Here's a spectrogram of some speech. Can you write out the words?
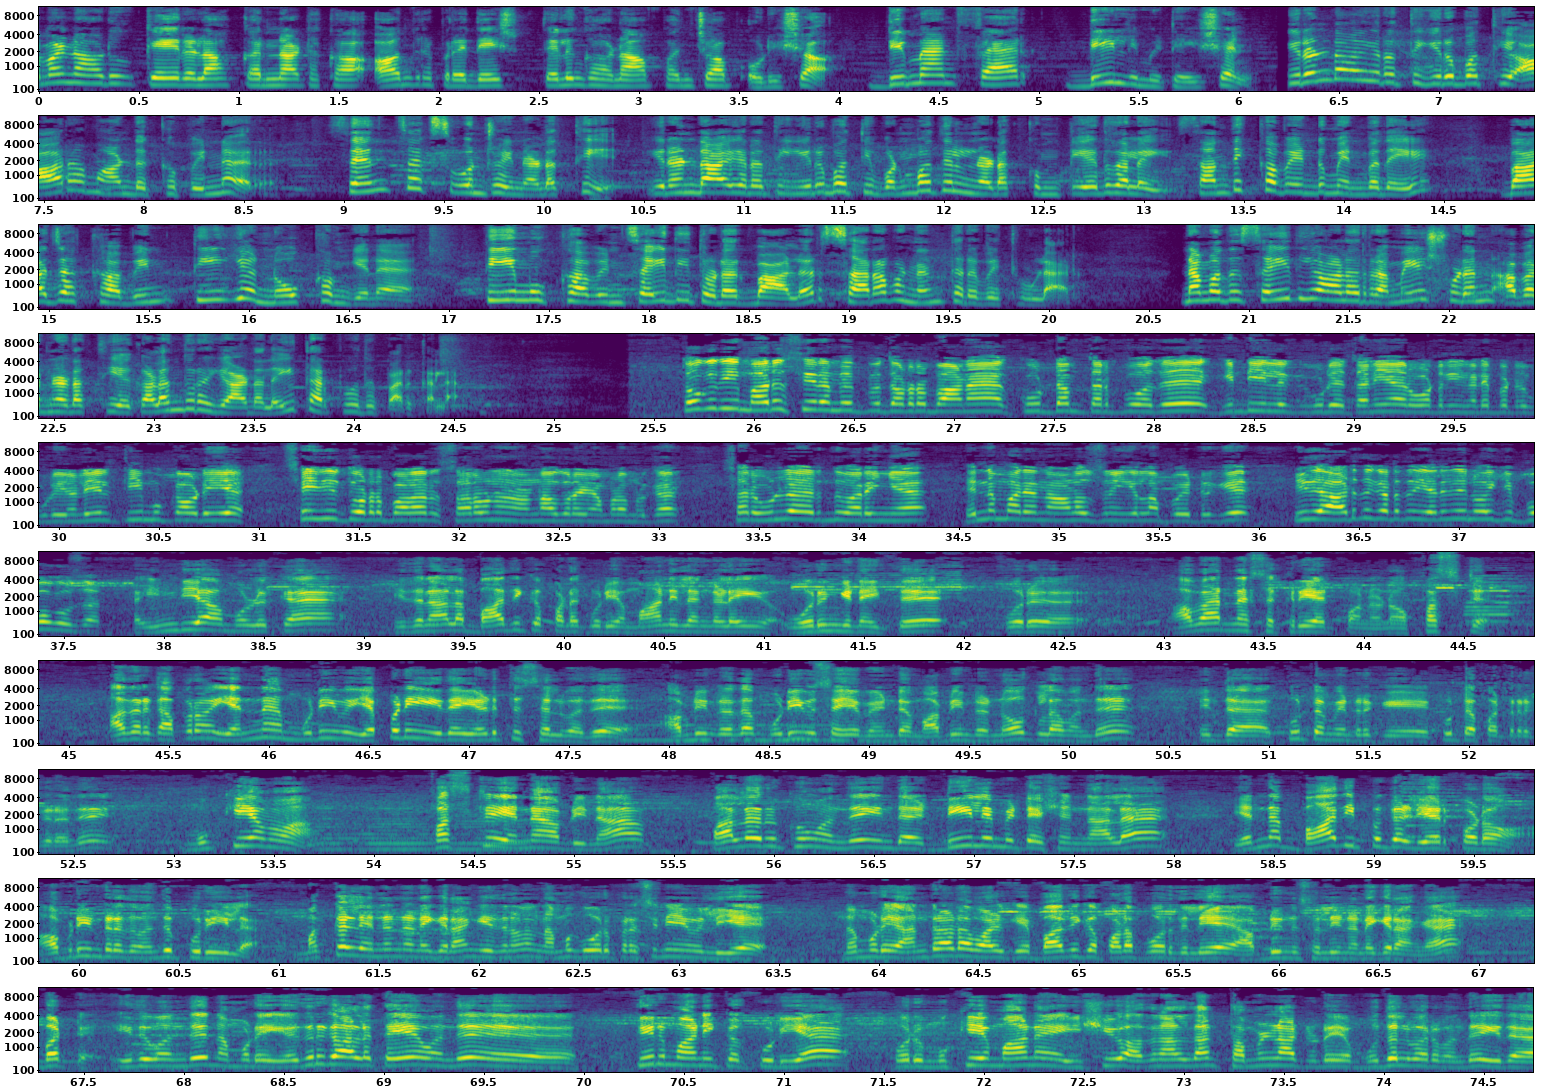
Tamil Nadu Kerala Karnataka Andhra Pradesh Telangana Punjab Odisha. Demand fair delimitation இரண்டாயிரத்தி இருபத்தி ஆறாம் ஆண்டுக்கு பின்னர் சென்செக்ஸ் ஒன்றை நடத்தி இரண்டாயிரத்தி இருபத்தி ஒன்பதில் நடக்கும் தேர்தலை சந்திக்க வேண்டும் என்பதே பாஜகவின் தீய நோக்கம் என திமுகவின் செய்தி தொடர்பாளர் சரவணன் தெரிவித்துள்ளார். நமது செய்தியாளர் ரமேஷுடன் அவர் நடத்திய கலந்துரையாடலை தற்போது பார்க்கலாம். தொகுதி மறுசீரமைப்பு தொடர்பான கூட்டம் தற்போது கிண்டியில் இருக்கக்கூடிய தனியார் ஹோட்டலில் நடைபெற்றக்கூடிய நிலையில் திமுகவுடைய செய்தி தொடர்பாளர் சரவணன் அண்ணாதுரை நம்மிடம் இருக்கார். சார் உள்ள இருந்து வரீங்க. என்ன மாதிரியான ஆலோசனைகள்லாம் போயிட்டு இருக்கு இது அடுத்த கட்டத்தை எதை நோக்கி போகும் சார்? இந்தியா முழுக்க இதனால பாதிக்கப்படக்கூடிய மாநிலங்களை ஒருங்கிணைத்து ஒரு அவேர்னஸை கிரியேட் பண்ணணும் ஃபர்ஸ்ட் அதற்கப்புறம் என்ன முடிவு எப்படி இதை எடுத்து செல்வது அப்படின்றத முடிவு செய்ய வேண்டும் அப்படின்ற நோக்கில் வந்து இந்த கூட்டம் இன்றைக்கு கூட்டப்பட்டிருக்கிறது. முக்கியமாக ஃபர்ஸ்ட் என்ன அப்படின்னா பலருக்கும் வந்து இந்த டீலிமிட்டேஷனால என்ன பாதிப்புகள் ஏற்படும் அப்படின்றது வந்து புரியல. மக்கள் என்ன நினைக்கிறாங்க? இதனால நமக்கு ஒரு பிரச்சனையும் இல்லையே. நம்முடைய அன்றாட வாழ்க்கையை பாதிக்கப்பட போறது இல்லையே அப்படின்னு சொல்லி நினைக்கிறாங்க. பட் இது வந்து நம்முடைய எதிர்காலத்தையே வந்து தீர்மானிக்கக்கூடிய ஒரு முக்கியமான இஷ்யூ அதனால தான் தமிழ்நாட்டுடைய முதல்வர் வந்து இதை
